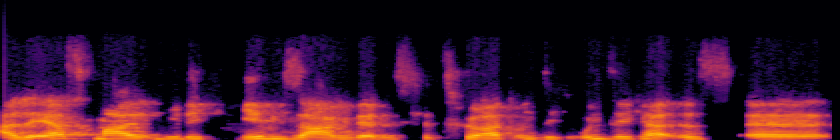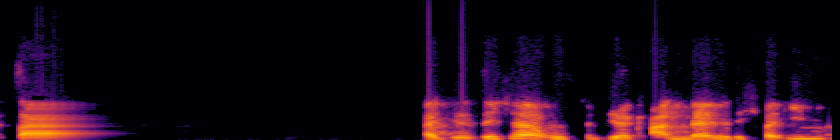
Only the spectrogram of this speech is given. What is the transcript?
Also erstmal würde ich jedem sagen, der das jetzt hört und sich unsicher ist, äh, seid dir sicher, ruf den Dirk an, melde dich bei ihm,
